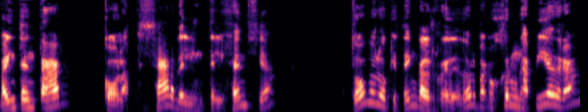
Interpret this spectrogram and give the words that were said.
va a intentar colapsar de la inteligencia todo lo que tenga alrededor. Va a coger una piedra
